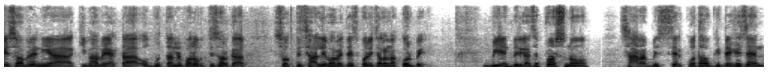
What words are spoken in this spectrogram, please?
এসবরে নিয়ে কীভাবে একটা অভ্যুত্থানের পরবর্তী সরকার শক্তিশালীভাবে দেশ পরিচালনা করবে? বিএনপির কাছে প্রশ্ন সারা বিশ্বের কোথাও কি দেখেছেন?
